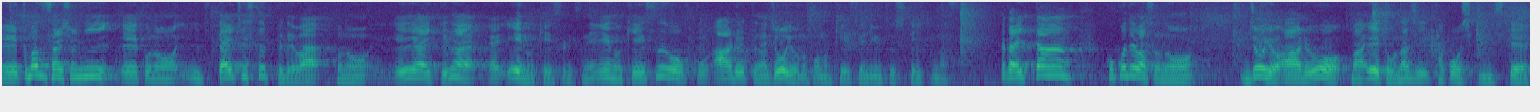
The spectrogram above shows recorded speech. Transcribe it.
えー、とまず最初に、えこの第一ステップでは、この AI っていうのは A の係数ですね。A の係数をこう R っていうのは乗与の方の係数に移していきます。だから一旦ここではその乗与 R をまあ A と同じ多項式にして、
